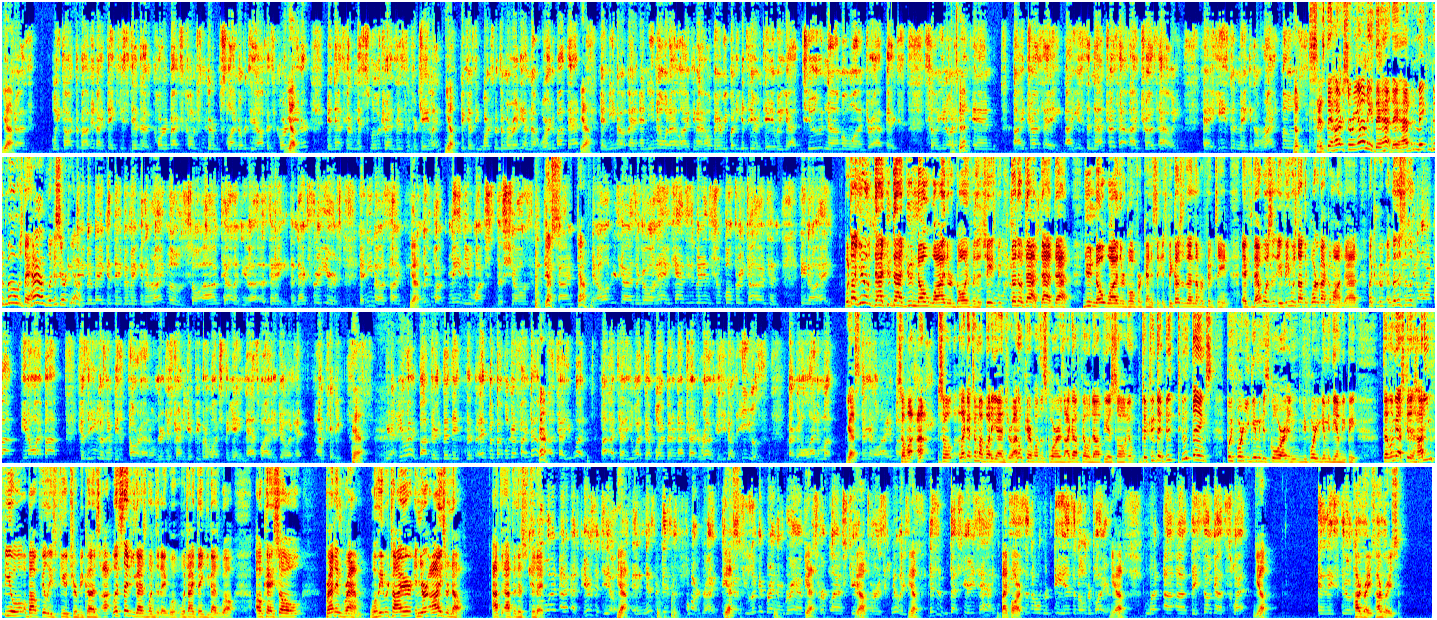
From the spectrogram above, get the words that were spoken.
yeah. because we talked about it. I think he said the quarterbacks coach is going to slide over to the offensive coordinator, yep. and that's going to be a smooth transition for Jalen. Yep. Because he works with them already. I'm not worried about that. Yeah. And you know, and you know what I like, and I hope everybody gets irritated. We got two number one draft picks. So you know that's what I mean? good. And I trust. Hey, I used to not trust how I trust Howie. Hey, he's been making the right moves. No, since they hired Sirianni, they had they have been making good moves. They have. Look at Sirianni. Yeah. They've been making they've been making the right moves. So I'm telling you, uh, hey, the next three years, and you know, it's like yeah. You know, we watch, me and you watch the shows in the yes. daytime. Yeah. And all these guys are going, hey, Kansas has been in the Super Bowl three times, and you know, hey well, Dad, you know, Dad, you Dad, you know why they're going for the Chiefs. no, no, Dad, Dad, Dad, you know why they're going for City. It's because of that number fifteen. If that wasn't, if he was not the quarterback, come on, Dad. Like, this is. You know why, Bob? You know why, Bob? Because the Eagles are going to be the tar at them. They're just trying to get people to watch the game. That's why they're doing it. I'm kidding. Yeah. Yeah, you're right, Bob. They're, they're, they, they, but, but we're going to find out. Yeah. I'll tell you what. I, I tell you what. That boy better not try to run because you know the Eagles are going to light him up. Yes. So my, I, so like I tell my buddy Andrew, I don't care what the score is. I got Philadelphia. So two, two things, do two things before you give me the score and before you give me the MVP. Then let me ask you this: How do you feel about Philly's future? Because uh, let's say you guys win today, which I think you guys will. Okay, so Brandon Graham, will he retire in your eyes or no? After after this today. You know uh, here's the deal. Yeah. And this, this is hard, right? Because yes. you look at Brandon Graham. He yes. was hurt last year. Yep. Achilles. Yep. This is the best year he's had. By far. He is an older, he is an older player. Yep. But uh, uh, they still got Sweat, Yep. and they still got, Hargraves. Hargraves.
